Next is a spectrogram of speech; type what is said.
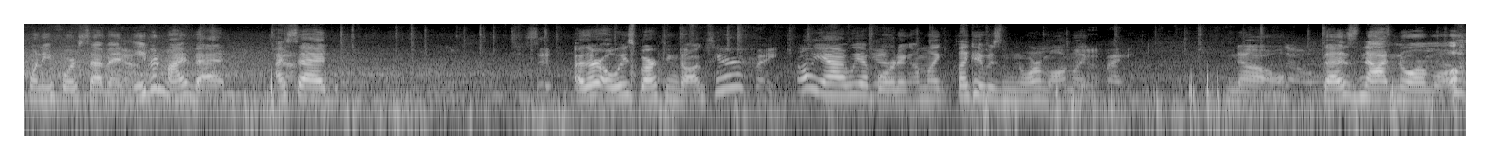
24 7. Yeah. Even my vet. I said, Is it- Are there always barking dogs here? Right. Oh, yeah, we have Yeah. boarding. I'm like, like it was normal. I'm like, Yeah. Right. no, that is not normal.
